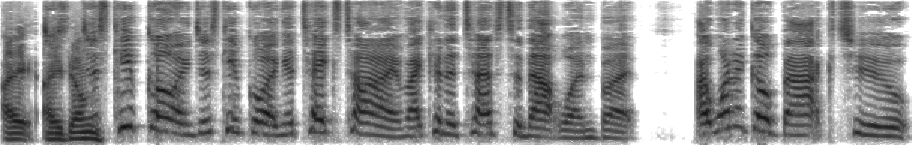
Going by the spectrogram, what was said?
I, I don't just keep going. Just keep going. It takes time. I can attest to that one. But I want to go back to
